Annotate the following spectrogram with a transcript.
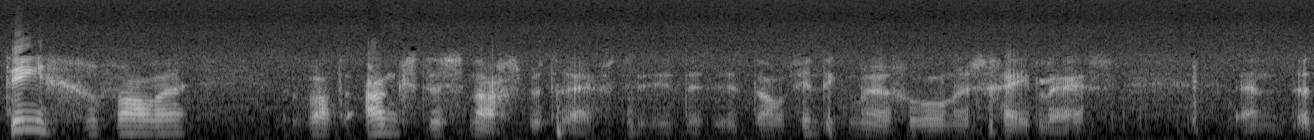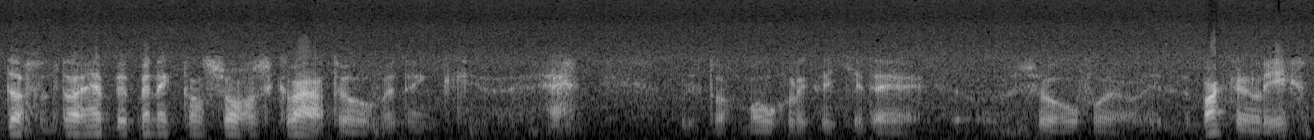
Tegengevallen wat angsten s'nachts betreft. Dan vind ik me gewoon een scheidlaars. En dat, daar ben ik dan zorgens kwaad over. Ik denk, hè, is toch mogelijk dat je daar zo over wakker ligt.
